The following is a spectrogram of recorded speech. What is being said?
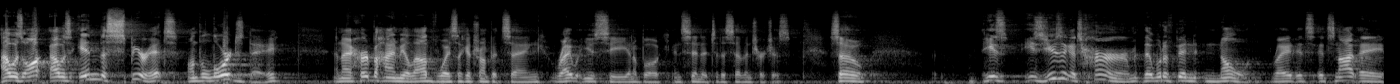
I was, on, I was in the Spirit on the Lord's day, and I heard behind me a loud voice like a trumpet saying, Write what you see in a book and send it to the seven churches. So he's, he's using a term that would have been known, right? It's, it's not a,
